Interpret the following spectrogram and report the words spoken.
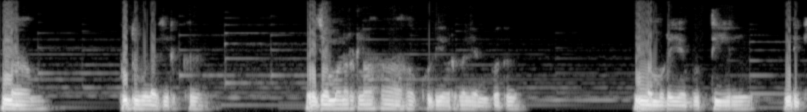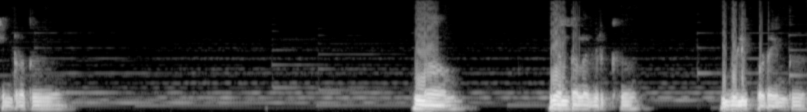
நாம் புது உலகிற்கு எஜமானர்களாக ஆகக்கூடியவர்கள் என்பது நம்முடைய புத்தியில் இருக்கின்றது. நாம் எந்த அளவிற்கு விழிப்படைந்து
